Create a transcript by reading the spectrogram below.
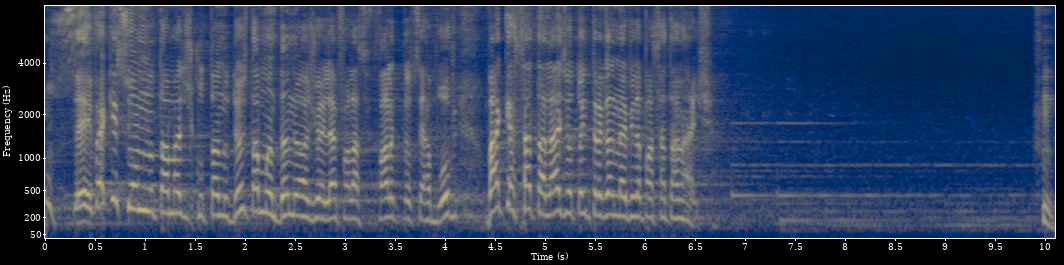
Não sei, vai que esse homem não está mais escutando Deus, está mandando eu ajoelhar e falar, fala que teu servo ouve. Vai que é Satanás eu estou entregando minha vida para Satanás. Hum.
